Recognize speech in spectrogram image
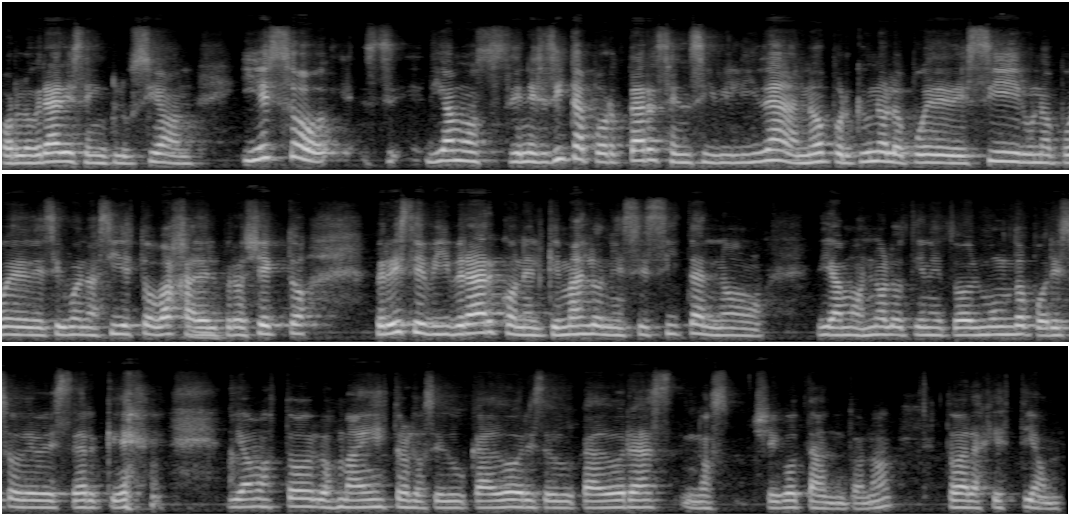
por lograr esa inclusión. Y eso, digamos, se necesita aportar sensibilidad, ¿no? Porque uno lo puede decir, uno puede decir, bueno, así esto baja del proyecto, pero ese vibrar con el que más lo necesita no, digamos, no lo tiene todo el mundo, por eso debe ser que, digamos, todos los maestros, los educadores, educadoras, nos llegó tanto, ¿no? Toda la gestión.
